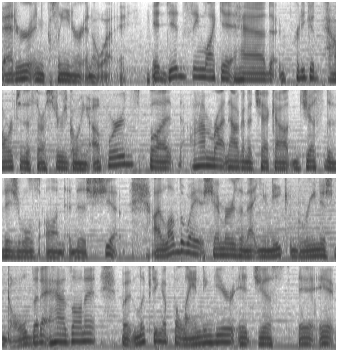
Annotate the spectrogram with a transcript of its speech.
better and cleaner in a way. It did seem like it had pretty good power to the thrusters going upwards, but I'm right now going to check out just the visuals on this ship. I love the way it shimmers and that unique greenish gold that it has on it, but lifting up the landing gear, it just, it, it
